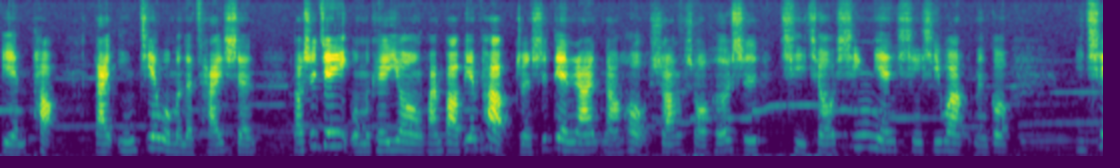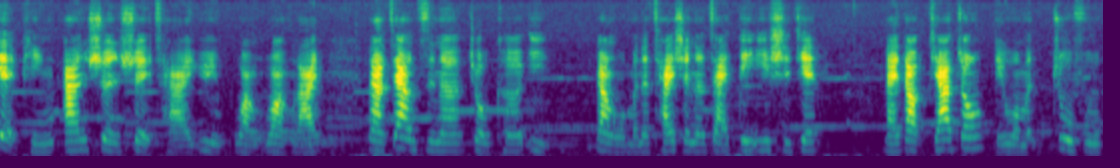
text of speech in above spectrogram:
鞭炮，来迎接我们的财神。老师建议，我们可以用环保鞭炮准时点燃，然后双手合十，祈求新年新希望，能够一切平安顺遂，财运旺旺来。那这样子呢，就可以让我们的财神呢，在第一时间来到家中，给我们祝福，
